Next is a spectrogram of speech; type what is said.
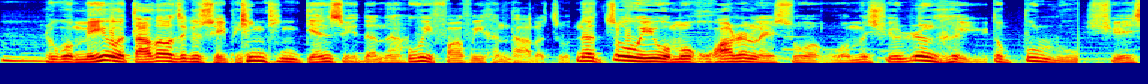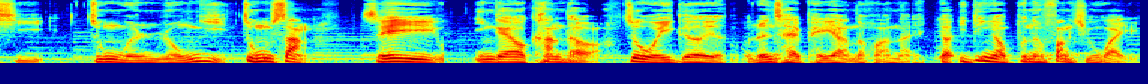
嗯，如果没有达到这个水平，蜻蜓点水的呢，不会发挥很大的作用。那作为我们华人来说，我们学任何语都不如学习中文容易、中上。所以应该要看到，作为一个人才培养的话呢，要一定要不能放弃外语。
